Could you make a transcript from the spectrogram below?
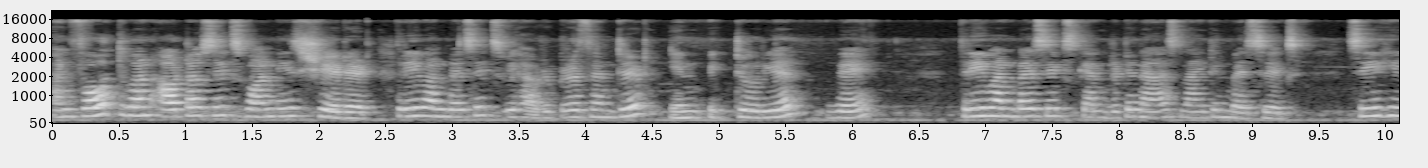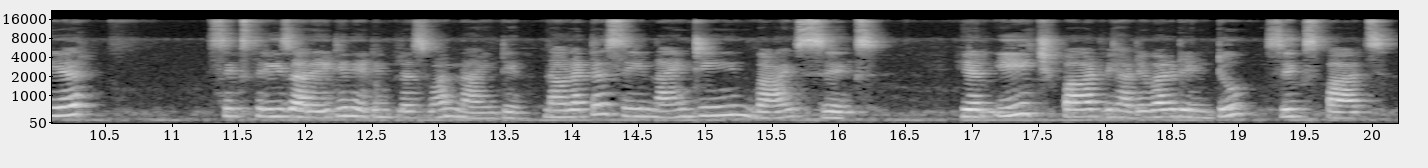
and fourth one out of 6 1 is shaded. 3 1 by 6 we have represented in pictorial way. 3 1 by 6 can be written as 19 by 6. See here 6 3s are 18, 18 plus 1, 19. Now let us see 19 by 6. Here each part we have divided into 6 parts.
